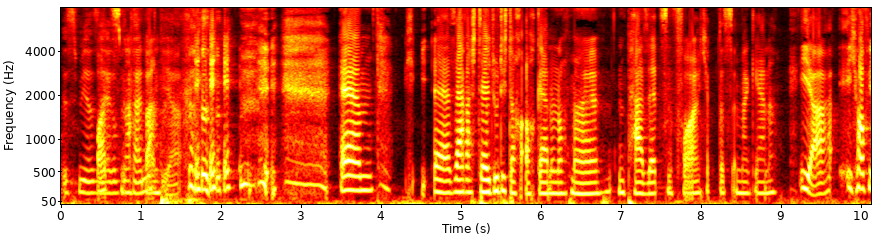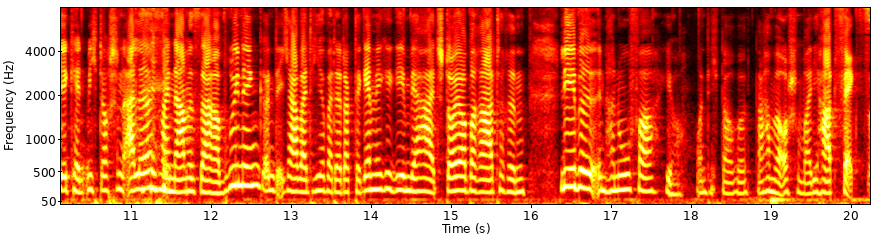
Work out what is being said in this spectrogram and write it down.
Ist mir sehr bekannt, ja. ähm, ich, äh, Sarah, stell du dich doch auch gerne noch mal ein paar Sätzen vor. Ich habe das immer gerne. Ja, ich hoffe, ihr kennt mich doch schon alle. Mein Name ist Sarah Brüning und ich arbeite hier bei der Dr. Gemmicke GmbH als Steuerberaterin, lebe in Hannover. Ja, und ich glaube, da haben wir auch schon mal die Hard Facts.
